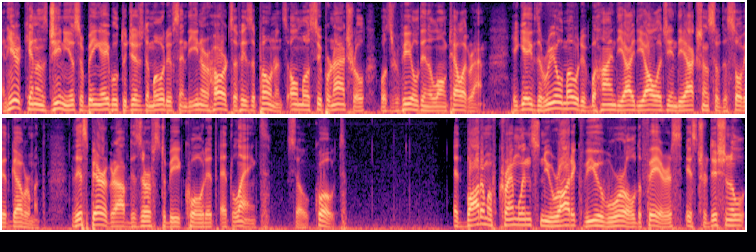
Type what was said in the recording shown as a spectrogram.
And here Kennan's genius of being able to judge the motives and the inner hearts of his opponents, almost supernatural, was revealed in a long telegram. He gave the real motive behind the ideology and the actions of the Soviet government. This paragraph deserves to be quoted at length. So, quote, At bottom of Kremlin's neurotic view of world affairs is traditional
